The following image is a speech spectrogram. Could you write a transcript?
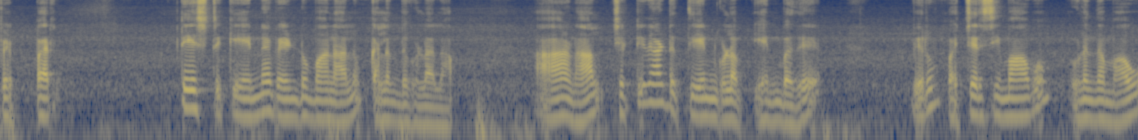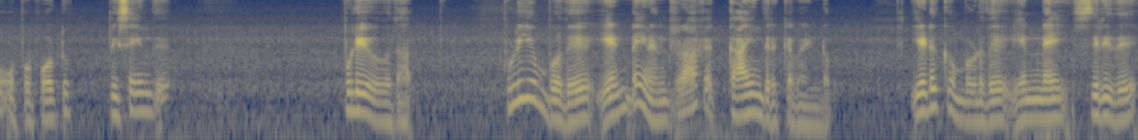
பெப்பர் டேஸ்ட்டுக்கு என்ன வேண்டுமானாலும் கலந்து கொள்ளலாம். ஆனால் செட்டிநாட்டு தேன்குளம் என்பது வெறும் பச்சரிசி மாவும் உளுந்த மாவும் உப்பு போட்டு பிசைந்து புளியுவதுதான் புளியும் போது எண்ணெய் நன்றாக காய்ந்திருக்க வேண்டும். எடுக்கும் பொழுது எண்ணெய் சிறிது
